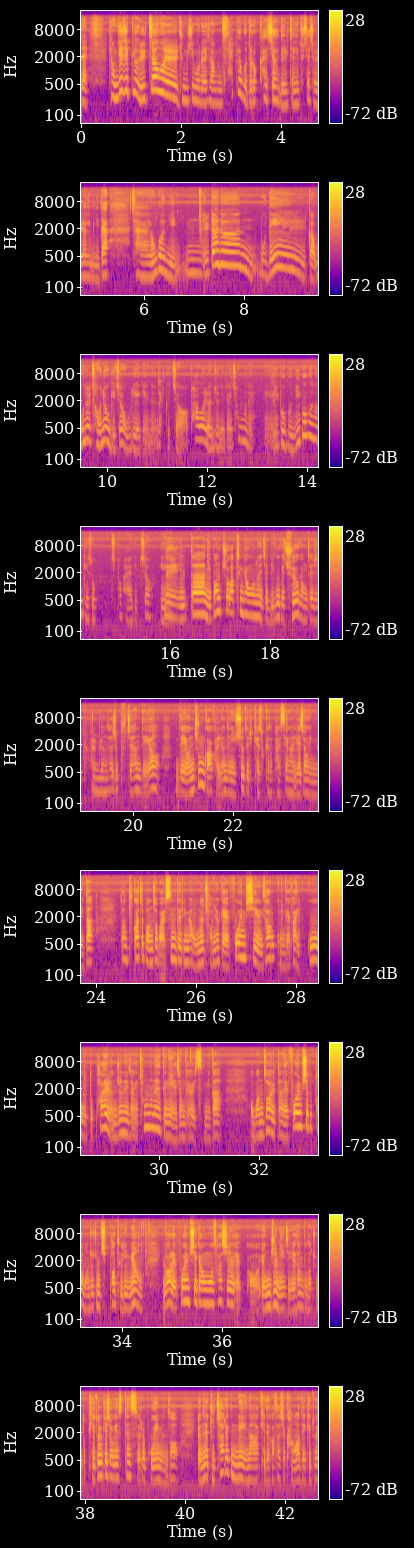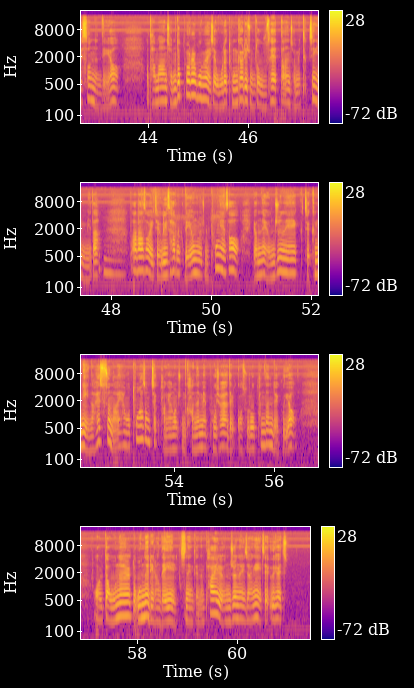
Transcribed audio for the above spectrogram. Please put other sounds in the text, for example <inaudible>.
네, 경제지표 일정을 중심으로 해서 한번 살펴보도록 하죠. 내일장의 투자 전략입니다. 자, 연구원님, 음, 일단은 뭐 내일, 그러니까 오늘 저녁이죠. 우리에게는 네. 그죠. 파월 연준 의장의 청문회 네, 이 부분, 이 부분은 계속 짚어봐야겠죠. 예. 네, 일단 이번 주 같은 경우는 이제 미국의 주요 경제지표 발표는 음. 사실 부재한데요. 근데 연준과 관련된 이슈들이 계속해서 발생할 예정입니다. 일단 두 가지 먼저 말씀드리면 오늘 저녁에 FOMC 의사록 공개가 있고 또 파일 연준 의장의 청문회 등이 예정되어 있습니다. 어, 먼저 일단 FOMC부터 먼저 좀 짚어드리면 6월 FOMC 경우 사실 어, 연준이 이제 예상보다 좀 더 비둘기적인 stance를 보이면서 연내 두 차례 금리 인하 기대가 사실 강화되기도 했었는데요. 어, 다만 점도표를 보면 이제 올해 동결이 좀 더 우세했다는 점이 특징입니다. 음. 따라서 이제 의사록 내용을 좀 통해서 연내 연준의 이제 금리 인하 횟수나 향후 통화 정책 방향을 좀 가늠해 보셔야 될 것으로 판단되고요. 어, 일단 오늘 또 오늘이랑 내일 진행되는 파월 연준 의장의 이제 의회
